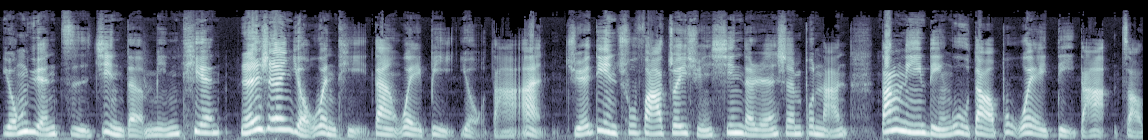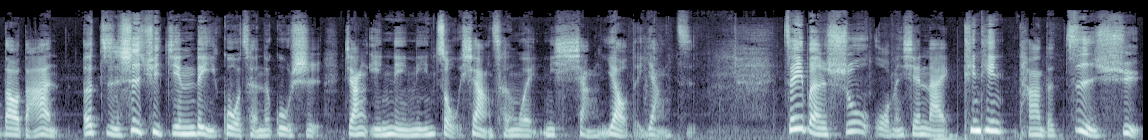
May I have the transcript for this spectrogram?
永远止境的明天。人生有问题，但未必有答案。决定出发追寻新的人生不难。当你领悟到不为抵达找到答案。而只是去经历过程的故事，将引领你走向成为你想要的样子。这一本书，我们先来听听它的秩序。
